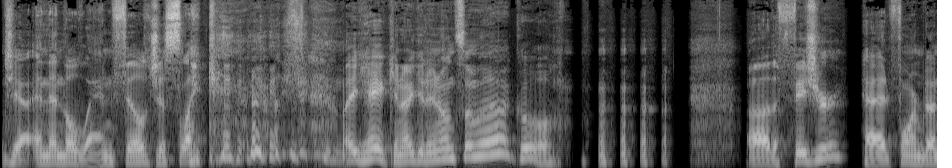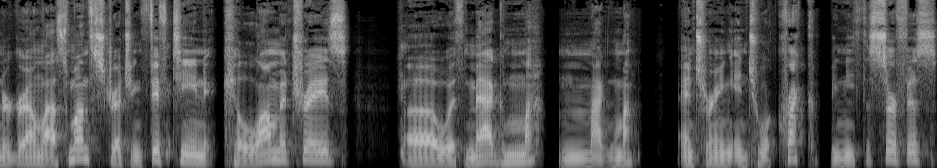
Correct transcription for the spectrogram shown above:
Yeah, and then the landfill just like like, hey, can I get in on some of that? Cool. uh, the fissure had formed underground last month, stretching 15 kilometers, uh, with magma magma entering into a crack beneath the surface.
